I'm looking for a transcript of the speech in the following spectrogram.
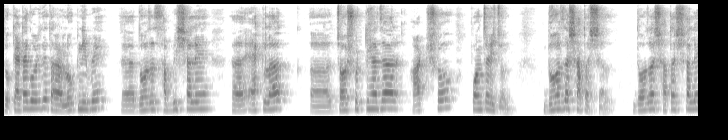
তো ক্যাটাগরিতে তারা লোক নিবে দু হাজার ছাব্বিশ সালে এক লাখ চৌষট্টি হাজার আটশো পঞ্চাশ জন দু হাজার সাতাশ সাল। দু হাজার সাতাশ সালে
